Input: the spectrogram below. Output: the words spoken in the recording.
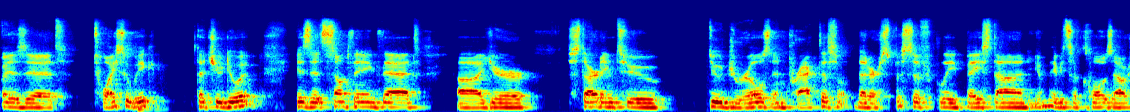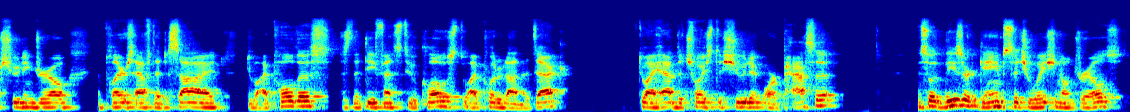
Is it twice a week that you do it? Is it something that uh, you're starting to do drills in practice that are specifically based on, you know, maybe it's a closeout shooting drill, and players have to decide: Do I pull this? Is the defense too close? Do I put it on the deck? Do I have the choice to shoot it or pass it? And so these are game situational drills,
